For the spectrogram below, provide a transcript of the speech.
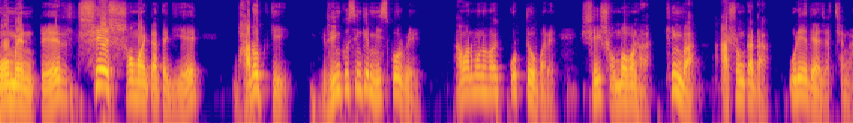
মোমেন্টের শেষ সময়টাতে গিয়ে ভারত কি রিঙ্কু সিংকে মিস করবে? আমার মনে হয় করতেও পারে। সেই সম্ভাবনা কিংবা আশঙ্কাটা উড়িয়ে দেওয়া যাচ্ছে না।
